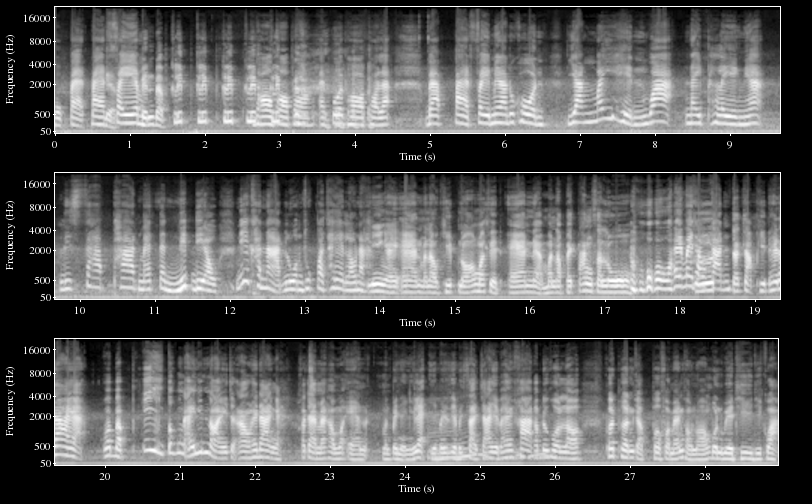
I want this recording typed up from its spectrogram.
หกแปดแปดเนี่ยเฟรม เป็นแบบคลิปคลิปคลิปคลิปพอคลิพป อพอแอดปวยพอพอละ แบบ 8 เฟรมเนี่ยนะทุกคน ยังไม่เห็นว่าในเพลงเนี้ย ลิซ่าพลาดแม้แต่นิดเดียว นี่ขนาดรวมทุกประเทศแล้วนะ นี่ไงแอนมันเอาคลิปน้องมาเสร็จแอนเนี่ย มันเอาไปตั้งสโลว์โอ้โหให้ไม่เท่ากันคือจะจับผิดให้ได้อะว่าแบบอีตรงไหนนิดหน่อยจะเอาให้ได้ไง เข้าใจไหมคำว่าแอนอะมันเป็นอย่างนี้แหละ อย่าไปอืมอย่าไปใส่ใจ อย่าไปให้ค่าครับทุกคนเราเพลิดเพลินกับเพอร์ฟอร์แมนซ์ของน้องบนเวทีดีกว่า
